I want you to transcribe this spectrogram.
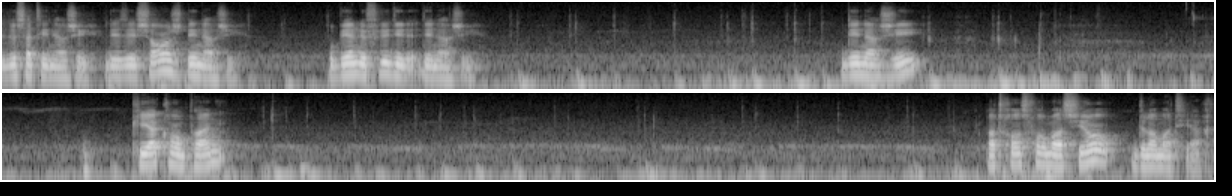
de, cette énergie, les échanges d'énergie, ou bien le flux d'énergie. D'énergie qui accompagne la transformation de la matière.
